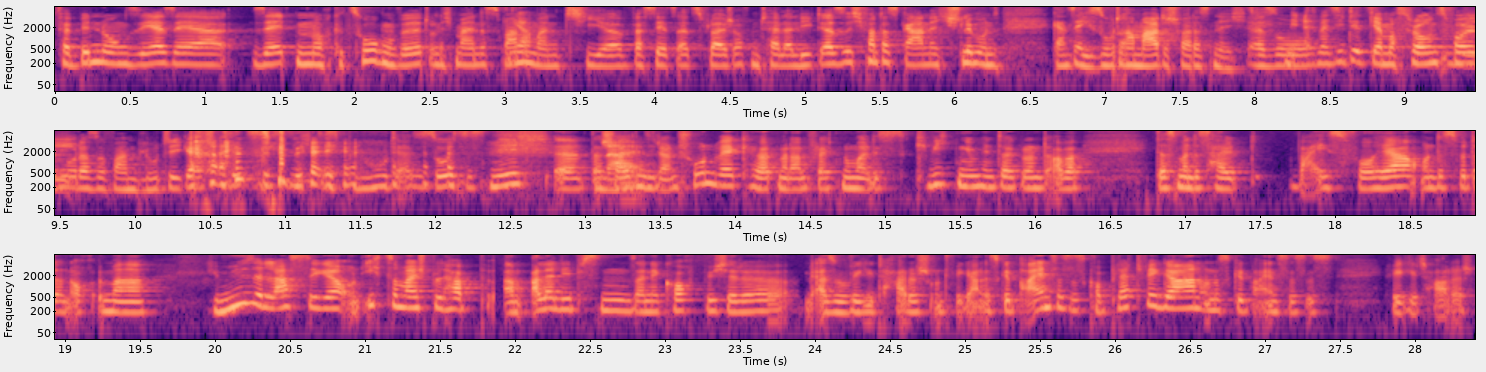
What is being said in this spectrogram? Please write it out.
Verbindung sehr, sehr selten noch gezogen wird. Und ich meine, das war ja. nun mal ein Tier, was jetzt als Fleisch auf dem Teller liegt. Also ich fand das gar nicht schlimm und ganz ehrlich, so dramatisch war das nicht. Also, nee, also man sieht jetzt, Game of Thrones Folgen nee, oder so waren blutiger als die Serie. Blut, also so ist es nicht. Äh, da schalten sie dann schon weg, hört man dann vielleicht nur mal das Quieken im Hintergrund, aber dass man das halt weiß vorher und das wird dann auch immer gemüselastiger. Und ich zum Beispiel habe am allerliebsten seine Kochbücher, also vegetarisch und vegan. Es gibt eins, das ist komplett vegan und es gibt eins, das ist vegetarisch.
